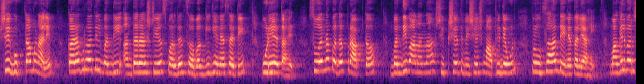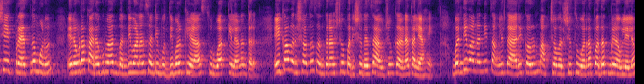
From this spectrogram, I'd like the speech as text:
श्री गुप्ता म्हणाले कारागृहातील बंदी आंतरराष्ट्रीय स्पर्धेत सहभागी घेण्यासाठी पुढे येत आहेत. सुवर्ण पदक प्राप्त बंदीवानांना शिक्षेत विशेष माफी देऊन प्रोत्साहन देण्यात आले आहे. मागील वर्षी एक प्रयत्न म्हणून एरवडा कारागृहात बंदीवानांसाठी बुद्धिबळ खेळास सुरुवात केल्यानंतर एका वर्षातच आंतरराष्ट्रीय परिषदेचे आयोजन करण्यात आले आहे. बंदीवानांनी चांगली तयारी करून मागच्या वर्षी सुवर्ण पदक मिळवलेलं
